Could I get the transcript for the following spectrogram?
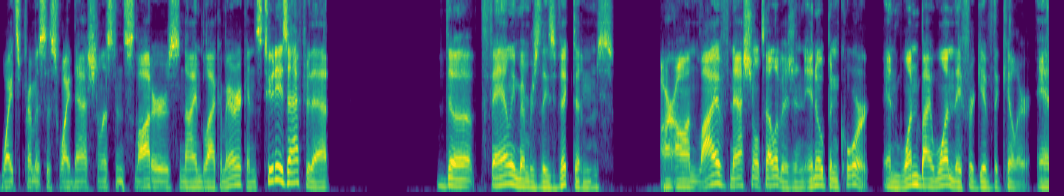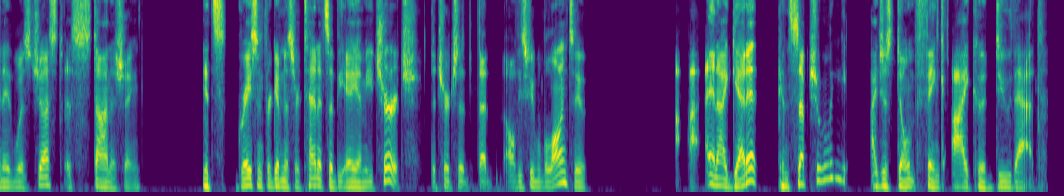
white supremacist, white nationalist, and slaughters nine black Americans. Two days after that, the family members of these victims are on live national television in open court, and one by one they forgive the killer. And it was just astonishing. It's grace and forgiveness are tenets of the AME church, the church that, that all these people belong to. I, and I get it conceptually. I just don't think I could do that.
